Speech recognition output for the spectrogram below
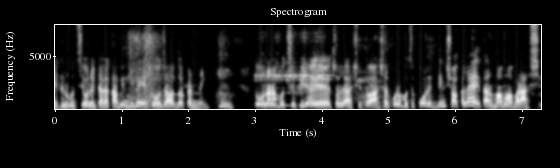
এখানে হচ্ছে অনেক টাকা কাবিন দিবে, তো যাওয়ার দরকার নেই। হুম, তো ওনারা হচ্ছে ফিরে চলে আসে। তো আসার পরে হচ্ছে পরের দিন সকালে তার মামা আবার আসে।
